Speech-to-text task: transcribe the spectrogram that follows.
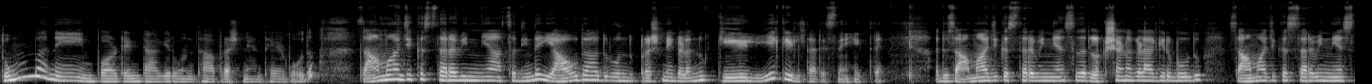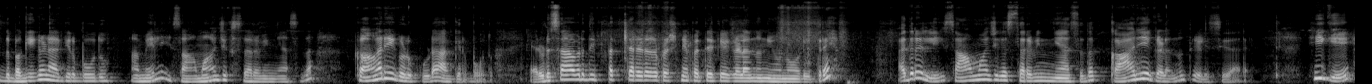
ತುಂಬಾ ಇಂಪಾರ್ಟೆಂಟ್ ಆಗಿರುವಂತಹ ಪ್ರಶ್ನೆ ಅಂತ ಹೇಳ್ಬೋದು. ಸಾಮಾಜಿಕ ಸ್ತರ ವಿನ್ಯಾಸದಿಂದ ಯಾವುದಾದ್ರೂ ಒಂದು ಪ್ರಶ್ನೆಗಳನ್ನು ಕೇಳಿಯೇ ಕೇಳ್ತಾರೆ ಸ್ನೇಹಿತರೆ. ಅದು ಸಾಮಾಜಿಕ ಸ್ತರ ವಿನ್ಯಾಸದ ಲಕ್ಷಣಗಳಾಗಿರ್ಬೋದು, ಸಾಮಾಜಿಕ ಸ್ತರ ವಿನ್ಯಾಸದ ಬಗೆಗಳಾಗಿರ್ಬೋದು, ಆಮೇಲೆ ಸಾಮಾಜಿಕ ಸ್ತರ ವಿನ್ಯಾಸದ ಕಾರ್ಯಗಳು ಕೂಡ ಆಗಿರ್ಬೋದು. ಎರಡು ಸಾವಿರದ ಇಪ್ಪತ್ತೆರಡರ ಪ್ರಶ್ನೆ ಪತ್ರಿಕೆಗಳನ್ನು ನೀವು ನೋಡಿದರೆ ಅದರಲ್ಲಿ ಸಾಮಾಜಿಕ ಸ್ತರವಿನ್ಯಾಸದ ಕಾರ್ಯಗಳನ್ನು ತಿಳಿಸಿದ್ದಾರೆ. ಹೀಗೆ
